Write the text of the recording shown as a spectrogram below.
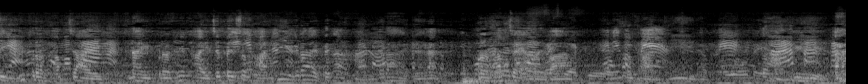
สิ่งที่ประทับใจในประเทศไทยจะเป็นสถานที่ก็ได้เป็นอาหารก็ได้นะฮะประทับใจอะไรบ้างอันนี้ขสองถาแม่นที่ครับสถานที่อ่า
